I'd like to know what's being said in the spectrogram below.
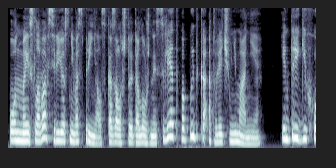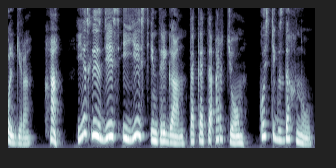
Он мои слова всерьез не воспринял, сказал, что это ложный след, попытка отвлечь внимание. Интриги Хольгера. «Ха! Если здесь и есть интриган, так это Артем». Костик вздохнул.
